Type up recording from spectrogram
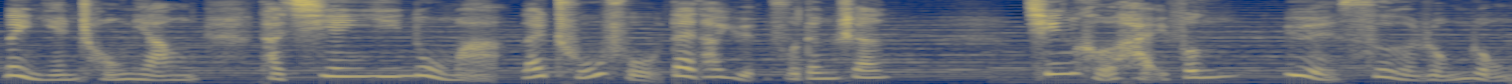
那年重阳，他鲜衣怒马来楚府带他远赴登山，清河海风，月色融融。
